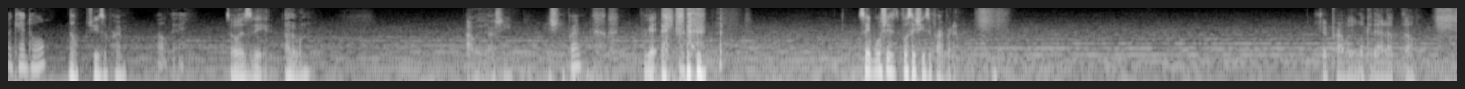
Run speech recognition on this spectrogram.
a Cantol? No, she's a prime. Oh, okay. So is the other one. Ah, wait, actually, is she a prime? I forget. say we'll, she, we'll say she's a prime for now. Should probably look at that up though.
